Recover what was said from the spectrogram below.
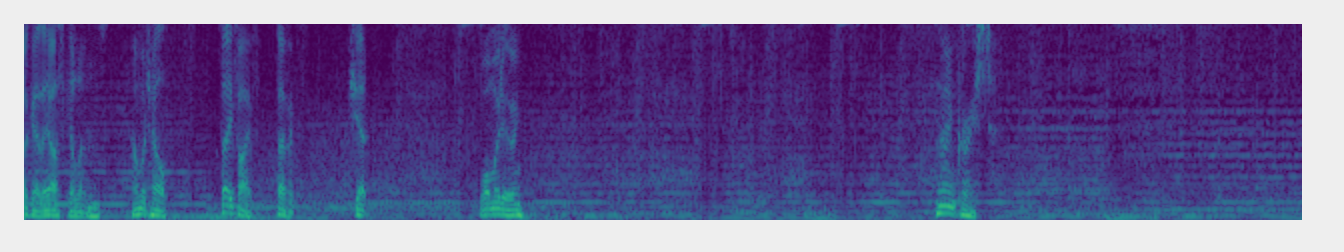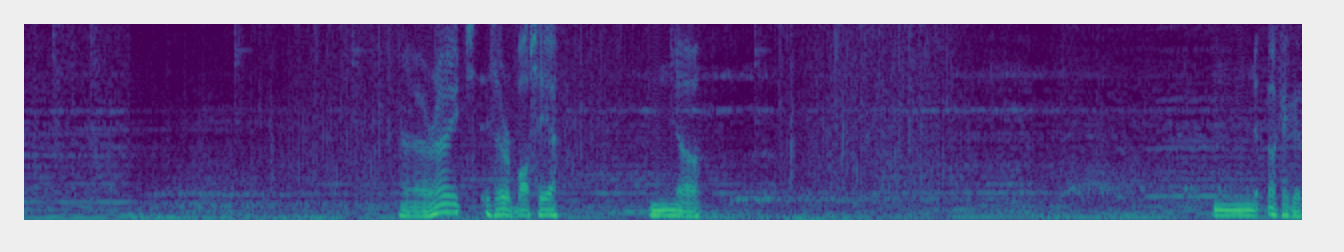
Okay, they are skeletons. How much health? 35. Perfect. Shit. What am I doing? Thank Christ. Alright, is there a boss here? No. No. Okay, good.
